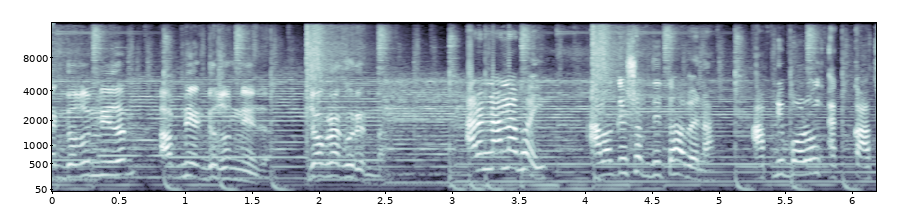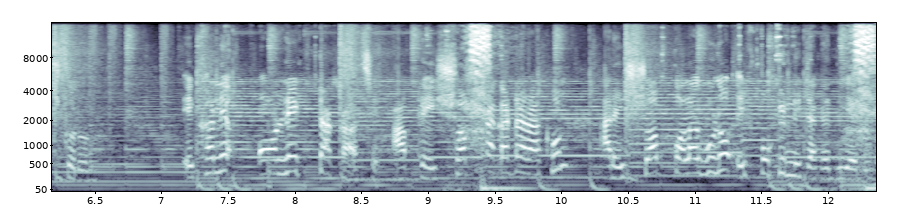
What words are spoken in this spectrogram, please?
এক ডজন নিয়ে যান আপনি এক ডজন নিয়ে যান। ঝগড়া করেন না। আরে না না ভাই আমাকে সব দিতে হবে না। আপনি বরং এক কাজ করুন। এখানে অনেক টাকা আছে। আপনি এই সব টাকাটা রাখুন আর এই সব কলাগুলো এই ফকিরনিটাকে দিয়ে দিন।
